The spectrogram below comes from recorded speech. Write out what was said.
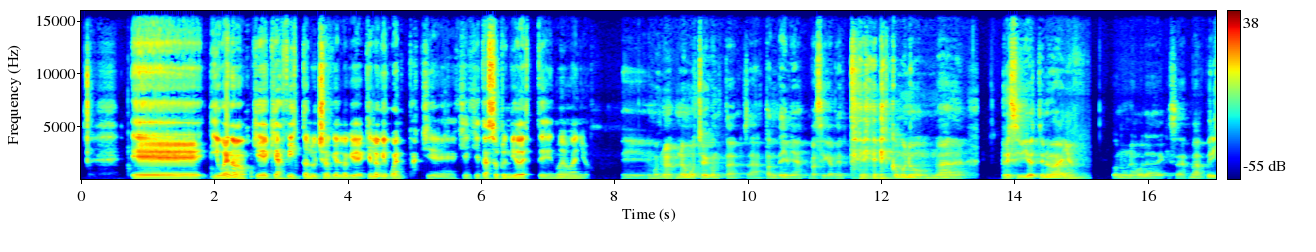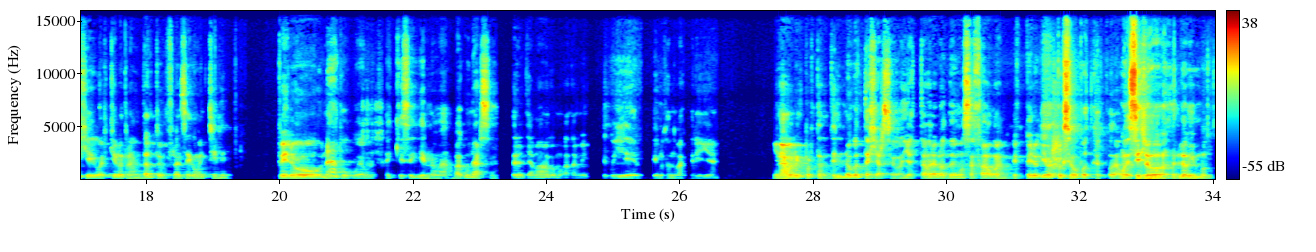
Eh, y bueno, ¿qué, qué has visto, Lucho? ¿Qué es lo que, qué es lo que cuentas? ¿Qué, qué, qué te ha sorprendido de este nuevo año? Eh, bueno, no mucho que contar. O sea, pandemia, básicamente. Es como no, no ha recibido este nuevo año con una ola quizás más brígida que cualquier otra, tanto en Francia como en Chile. Pero nada, pues, weón. Hay que seguir nomás, vacunarse, hacer el llamado como a también que se cuiden, siguen usando mascarilla. Y nada, pues, lo importante es no contagiarse, weón. Y hasta ahora los debemos zafado, weón. Espero que para el próximo podcast podamos decir lo, lo mismo.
